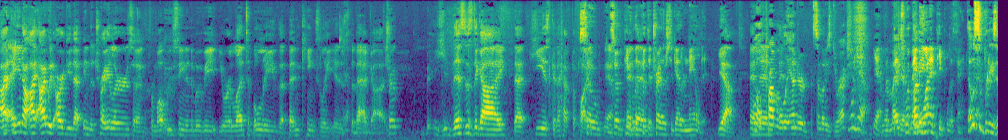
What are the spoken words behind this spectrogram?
I, you know, I, I would argue that in the trailers and from what we've seen in the movie, you are led to believe that Ben Kingsley is the bad guy. True. He- this is the guy that he is going to have to fight. So, Yeah. so the people And that then- put the trailers together nailed it. yeah, and well, then- probably under somebody's direction. Well, yeah, yeah. The But major- that's what I they mean- wanted people to think. That was some pretty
